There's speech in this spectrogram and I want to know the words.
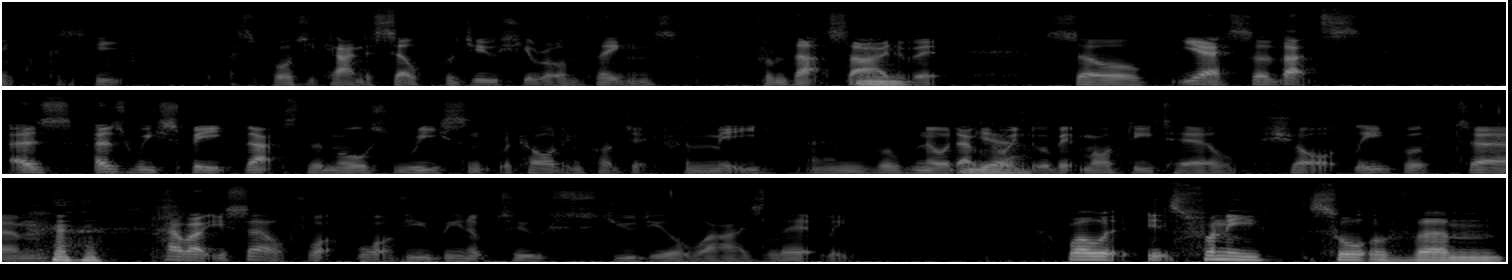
you know, because I suppose you kind of self-produce your own things from that side mm. of it. So yeah, so that's as as we speak, that's the most recent recording project for me, and we'll no doubt yeah. go into a bit more detail shortly. But um, how about yourself? What what have you been up to studio wise lately? Well, it's funny, sort of. Um,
